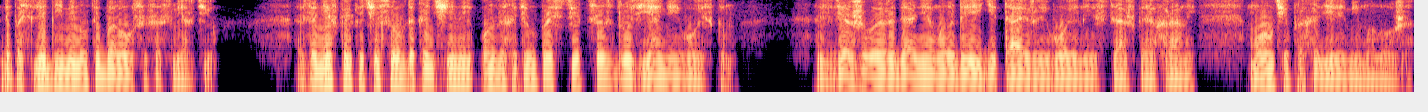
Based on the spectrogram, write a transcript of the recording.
до последней минуты боролся со смертью. За несколько часов до кончины он захотел проститься с друзьями и войском. Сдерживая рыдания, молодые гитайры и воины из царской охраны молча проходили мимо ложа.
